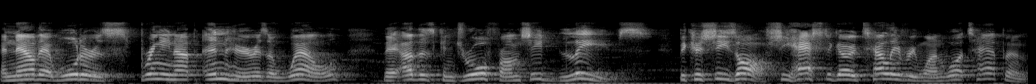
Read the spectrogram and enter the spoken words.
and now that water is springing up in her as a well that others can draw from, she leaves because she's off. She has to go tell everyone what's happened.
